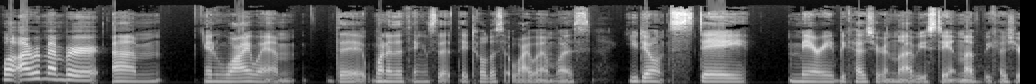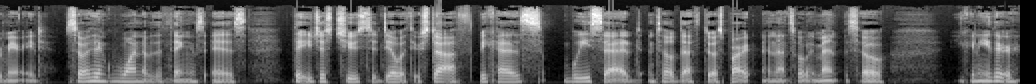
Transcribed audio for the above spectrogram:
Well, I remember um, in YWAM, the one of the things that they told us at YWAM was you don't stay married because you're in love. You stay in love because you're married. So I think one of the things is that you just choose to deal with your stuff because we said until death do us part, and that's what we meant. So you can either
